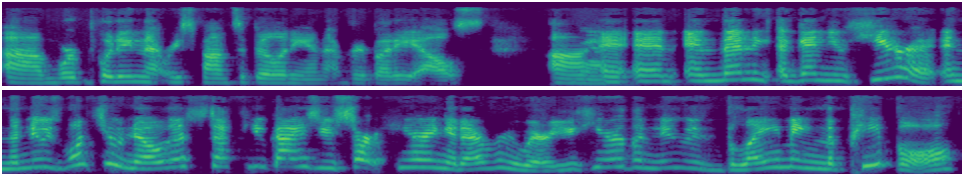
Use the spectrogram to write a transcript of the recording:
um, we're putting that responsibility on everybody else. Uh, and, and, and then again, you hear it in the news. Once you know this stuff, you guys, you start hearing it everywhere. You hear the news blaming the people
